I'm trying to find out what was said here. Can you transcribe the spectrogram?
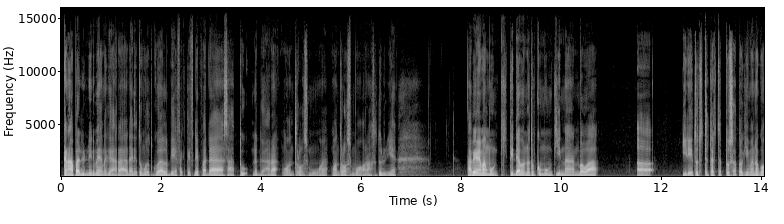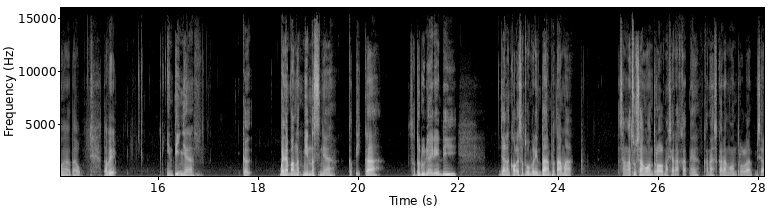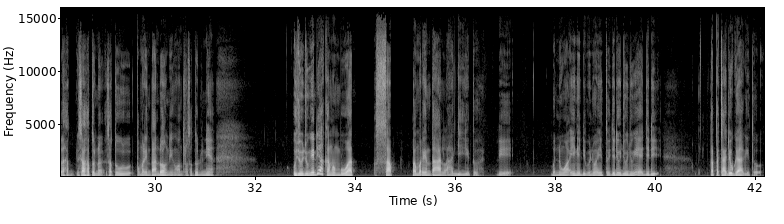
kenapa di dunia ini banyak negara dan itu menurut gue lebih efektif daripada satu negara ngontrol semua ngontrol semua orang satu dunia. Tapi memang mungkin tidak menutup kemungkinan bahwa uh, ide itu tercetus atau gimana gue nggak tahu. Tapi intinya ke, banyak banget minusnya ketika satu dunia ini dijalankan oleh satu pemerintahan. Pertama sangat susah ngontrol masyarakatnya karena sekarang ngontrolnya misalnya misal satu satu pemerintahan doang nih ngontrol satu dunia. Ujung-ujungnya dia akan membuat sub pemerintahan lagi gitu di benua ini di benua itu. Jadi ujung-ujungnya ya jadi terpecah juga gitu.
